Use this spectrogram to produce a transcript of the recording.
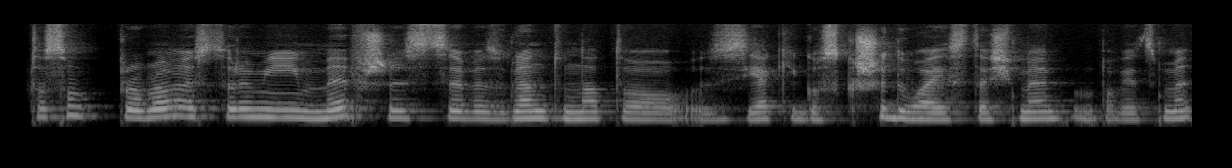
To są problemy, z którymi my wszyscy, bez względu na to, z jakiego skrzydła jesteśmy, powiedzmy,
